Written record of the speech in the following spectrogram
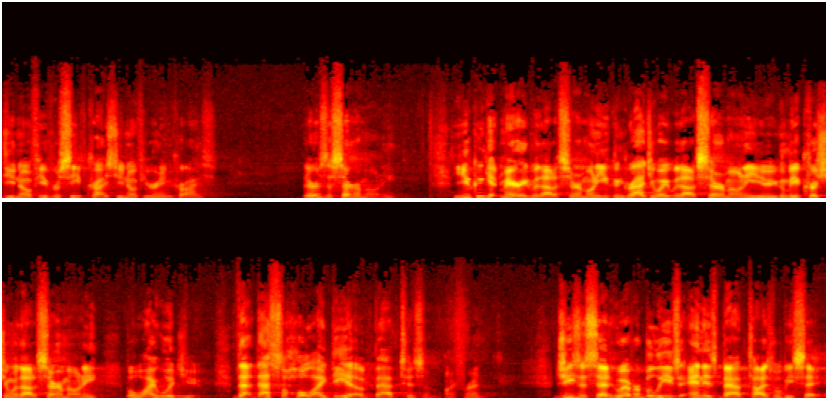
Do you know if you've received Christ? Do you know if you're in Christ? There is a ceremony. You can get married without a ceremony. You can graduate without a ceremony. You can be a Christian without a ceremony. But why would you? That, that's the whole idea of baptism, my friend. Jesus said, Whoever believes and is baptized will be saved.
